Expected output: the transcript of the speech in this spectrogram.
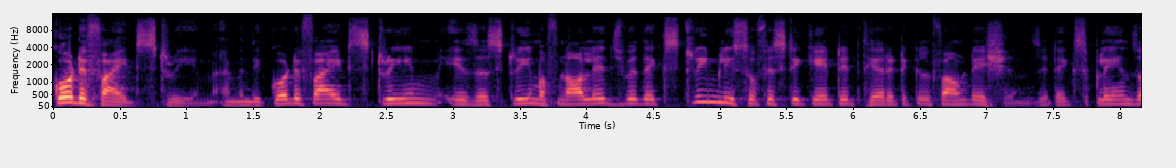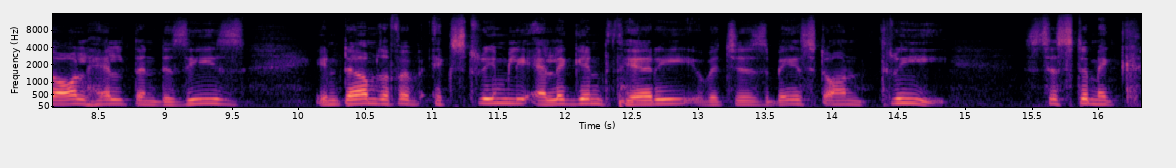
codified stream. I mean, the codified stream is a stream of knowledge with extremely sophisticated theoretical foundations. It explains all health and disease in terms of an extremely elegant theory which is based on three systemic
